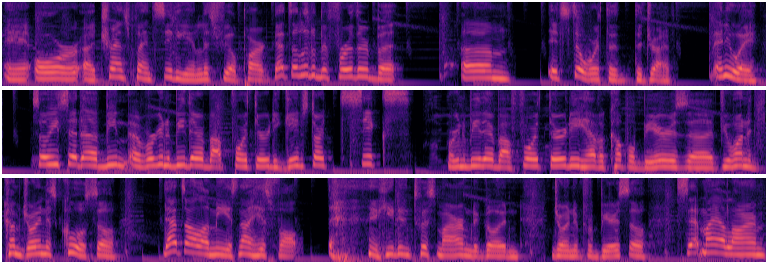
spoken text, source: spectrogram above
and, or uh, Transplant City in Litchfield Park. That's a little bit further, but um, it's still worth the, the drive. Anyway, so he said uh, uh, we're gonna be there about 4:30. Game starts six. We're gonna be there about 4:30. Have a couple beers. Uh, if you want to come join us, cool. So that's all on me. It's not his fault. he didn't twist my arm to go and join him for beer. So set my alarm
